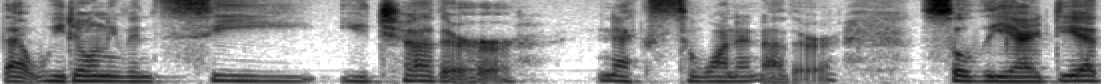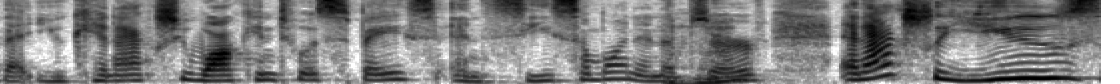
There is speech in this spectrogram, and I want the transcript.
that we don't even see each other next to one another. So the idea that you can actually walk into a space and see someone and Mm-hmm. observe and actually use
